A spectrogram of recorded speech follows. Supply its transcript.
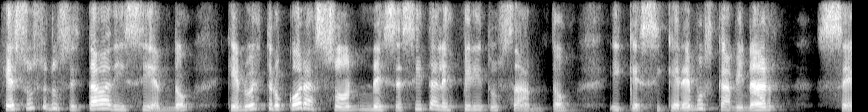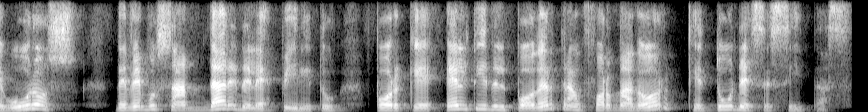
Jesús nos estaba diciendo que nuestro corazón necesita el Espíritu Santo y que si queremos caminar seguros, debemos andar en el Espíritu, porque Él tiene el poder transformador que tú necesitas.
